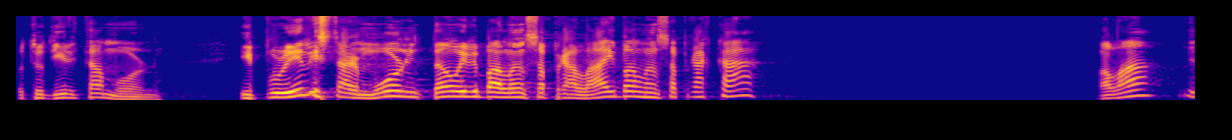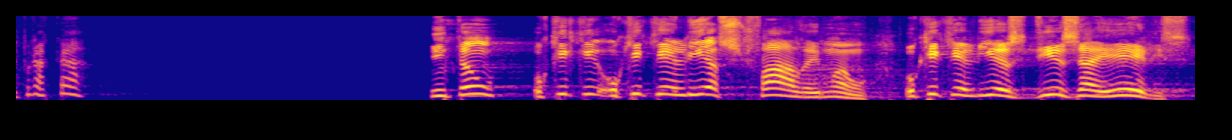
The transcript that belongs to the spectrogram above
outro dia ele está morno. E por ele estar morno, então ele balança para lá e balança para cá. Para lá e para cá. Então, o que que, o que que Elias fala, irmão? O que que Elias diz a eles?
